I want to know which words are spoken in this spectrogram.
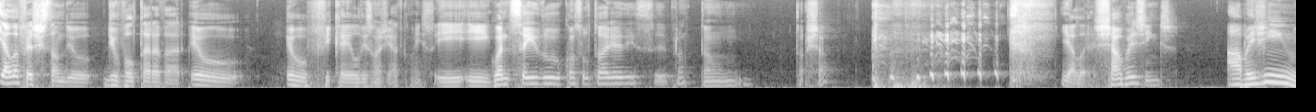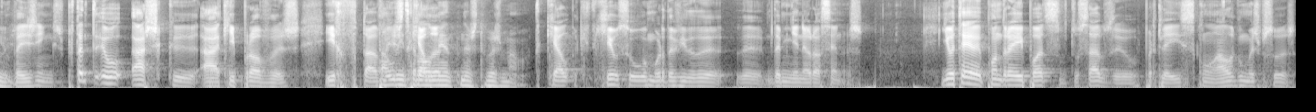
E ela fez questão de o, de o voltar a dar. Eu, eu fiquei lisonjeado com isso. E, e quando saí do consultório, eu disse: Pronto, então, então tchau. e ela: Tchau, beijinhos. Ah, beijinhos. Beijinhos. Portanto, eu acho que há aqui provas Está irrefutáveis de que, ela, literalmente nas tuas mãos. de que, ela- que eu sou o amor da vida de- de- da minha neurocenas. E eu até ponderei a hipótese, tu sabes, eu partilhei isso com algumas pessoas.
